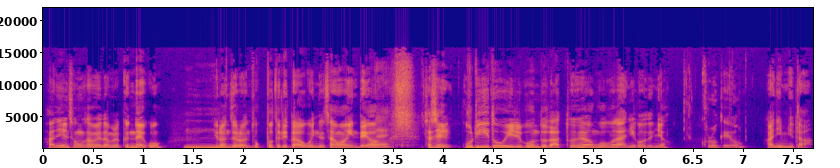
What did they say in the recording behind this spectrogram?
한일 정상회담을 끝내고 음. 이런저런 톡보들이 나오고 있는 상황인데요. 네. 사실 우리도 일본도 나토 회원국은 아니거든요. 그러게요. 아닙니다.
